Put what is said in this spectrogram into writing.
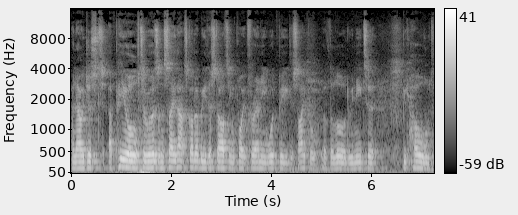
And I would just appeal to us and say that's got to be the starting point for any would be disciple of the Lord. We need to behold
